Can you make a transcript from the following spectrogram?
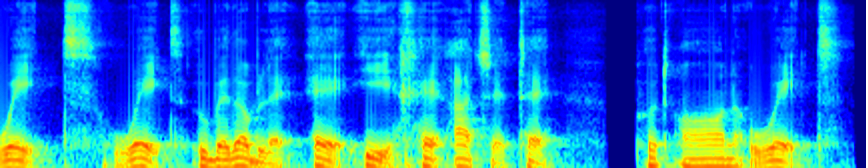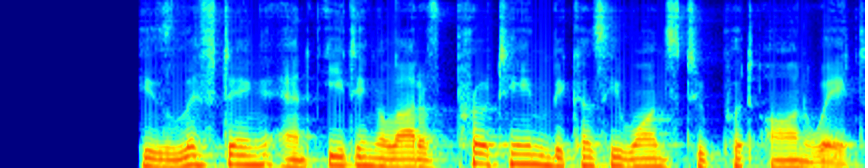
weight. Weight. W-E-I-G-H-T. Put on weight. He's lifting and eating a lot of protein because he wants to put on weight.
